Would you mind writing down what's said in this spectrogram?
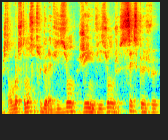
j'étais en mode justement ce truc de la vision. J'ai une vision, je sais ce que je veux.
